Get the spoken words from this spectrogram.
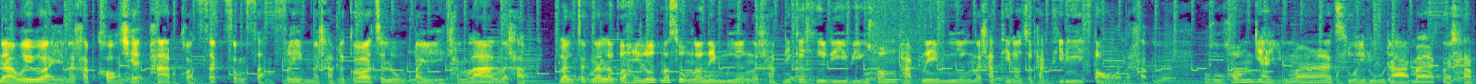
หนาวไม่ไหวนะครับ ขอแชะภาพก่อนสัก2อสเฟรมนะครับ แล้วก็จะลงไปข้างล่างนะครับ หลังจากนั้นเราก็ให้รถมาส่งเราในเมืองนะครับ นี่ก็คือรีวิวห้องพักในเมืองนะครับ ที่เราจะพักที่นี่ต่อนะครับ โอ้โห ห้องใหญ่มาก สวยรูหรามากนะครับ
